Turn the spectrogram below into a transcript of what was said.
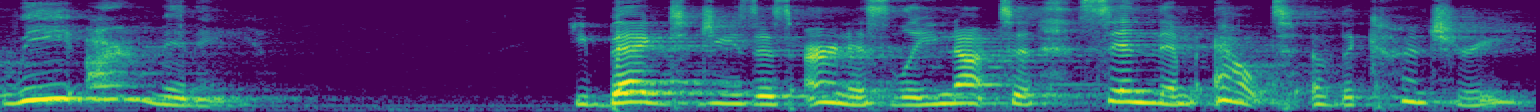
we are many. He begged Jesus earnestly not to send them out of the country.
